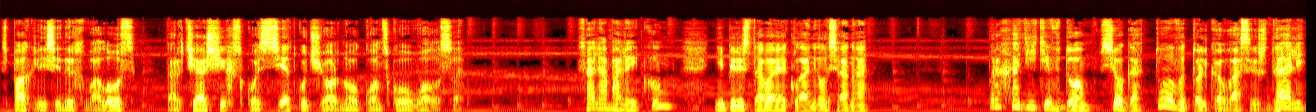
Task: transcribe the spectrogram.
с пахлей седых волос, торчащих сквозь сетку черного конского волоса. «Салям алейкум!» — не переставая кланялась она. «Проходите в дом, все готово, только вас и ждали,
